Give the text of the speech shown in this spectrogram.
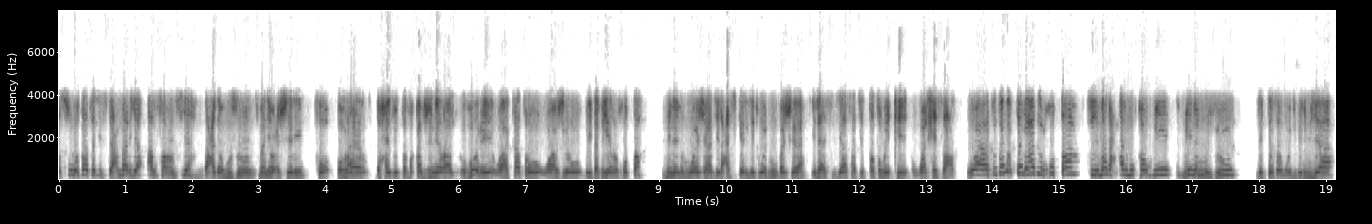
السلطات الاستعمارية الفرنسية بعد هجوم 28 فبراير بحيث اتفق الجنرال هوري وكاترو وجيرو بتغيير الخطة. من المواجهة العسكرية والمباشرة إلى سياسة التطويق والحصار. وتتمثل هذه الخطة في منع المقاومين من النزول للتزود بالمياه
